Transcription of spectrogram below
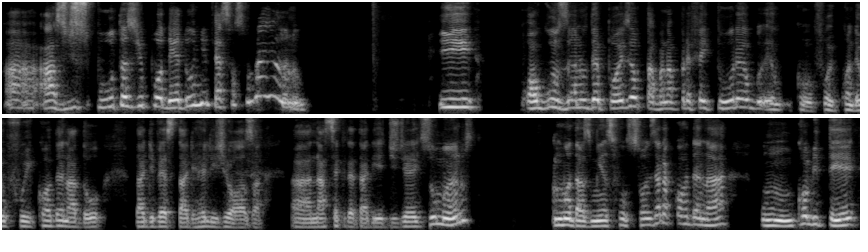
a, as disputas de poder do universo assumaiano. E alguns anos depois eu estava na prefeitura, eu, eu, foi quando eu fui coordenador da diversidade religiosa ah, na Secretaria de Direitos Humanos. Uma das minhas funções era coordenar um comitê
